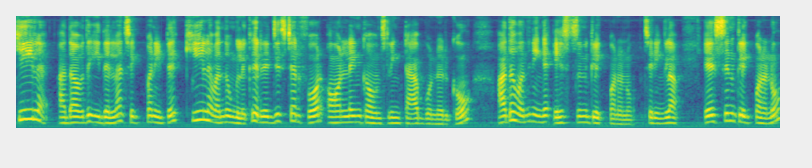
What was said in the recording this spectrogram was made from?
கீழே அதாவது இதெல்லாம் செக் பண்ணிவிட்டு கீழே வந்து உங்களுக்கு register for online counselling tab ஒன்று இருக்கும். அதை வந்து நீங்கள் எஸ்ன்னு கிளிக் பண்ணணும். சரிங்களா? எஸ்ன்னு கிளிக் பண்ணணும்.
